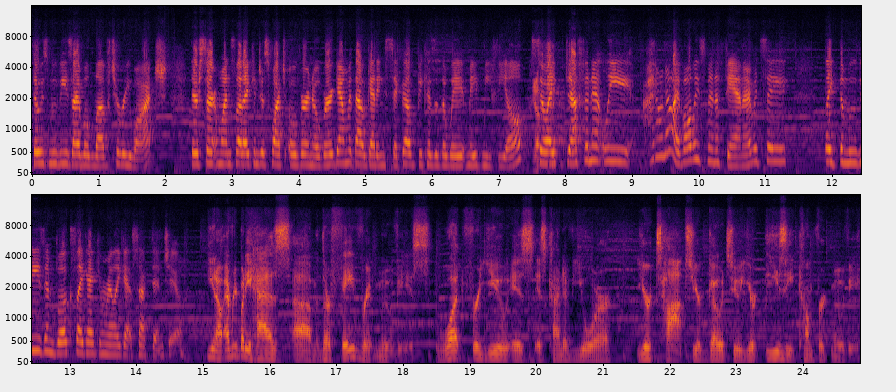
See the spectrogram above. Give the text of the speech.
those movies I will love to rewatch. There's certain ones that I can just watch over and over again without getting sick of because of the way it made me feel. Yep. So I definitely, I don't know, I've always been a fan. I would say like the movies and books, like I can really get sucked into. You know, everybody has um, their favorite movies. What for you is is kind of your your tops, your go-to, your easy comfort movie?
